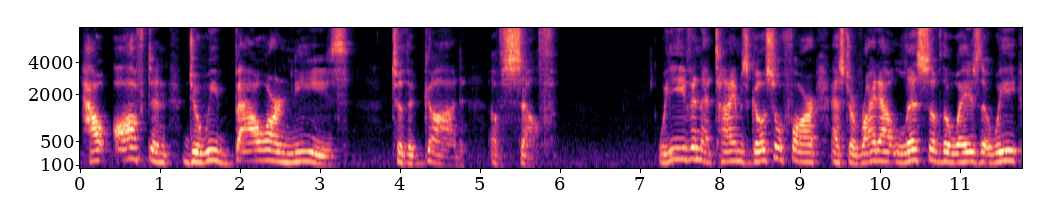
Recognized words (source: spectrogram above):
How often do we bow our knees to the God of self? We even at times go so far as to write out lists of the ways that we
